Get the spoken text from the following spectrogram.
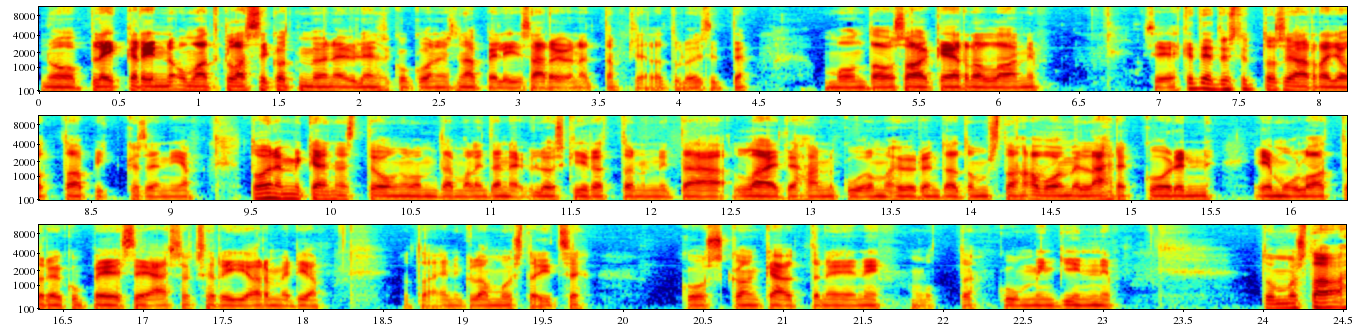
no Pleikkarin omat klassikot myönnän yleensä kokonaisena pelisarjoina, että siellä tulee sitten monta osaa kerrallaan, niin se ehkä tietysti tosiaan rajoittaa pikkasen. Ja toinen, mikä on sitten ongelma, mitä mä olin tänne ylös kirjoittanut, niin tämä laitehan kuulemma hyödyntää tuommoista avoimen lähdekoodin emulaattoria kuin PCSX Rear Media, jota en kyllä muista itse koskaan käyttäneeni, mutta kumminkin. Niin tuommoista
